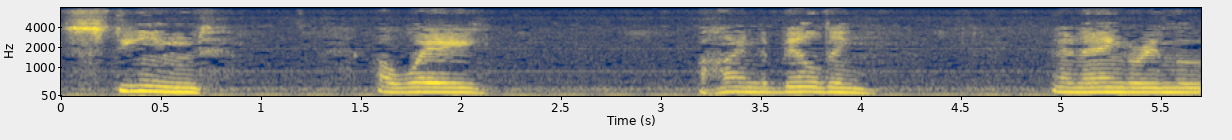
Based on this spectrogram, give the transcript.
steamed away behind the building in an angry mood.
